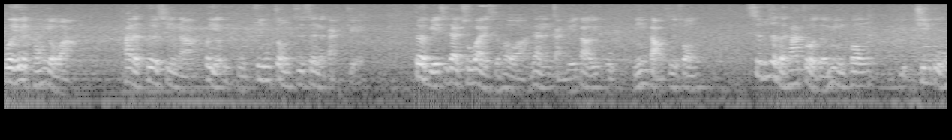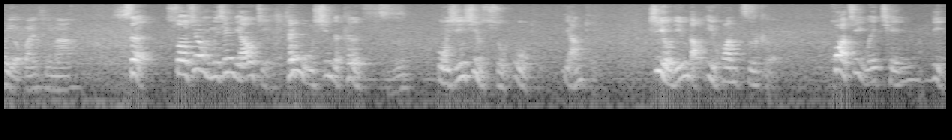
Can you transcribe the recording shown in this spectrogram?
我有一位朋友啊，他的个性啊，会有一股尊重自身的感觉。特别是在出外的时候啊，让人感觉到一股领导之风，是不是和他做的命宫星度会有关系吗？是。首先，我们先了解天五星的特质。五行性属木土、阳土，具有领导一方资格。化气为权力，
